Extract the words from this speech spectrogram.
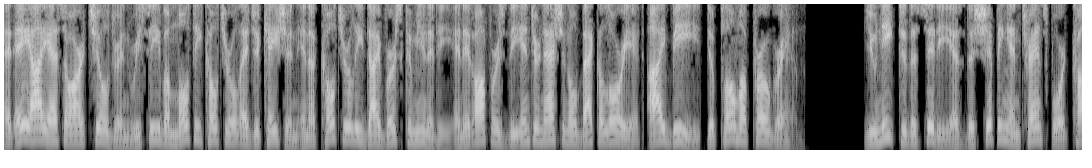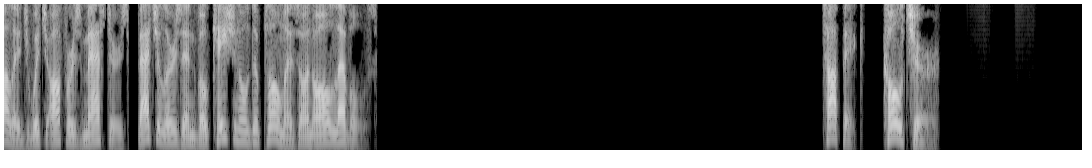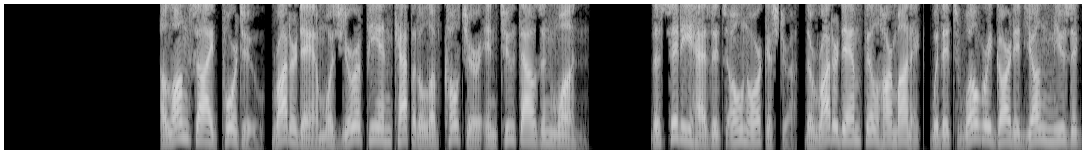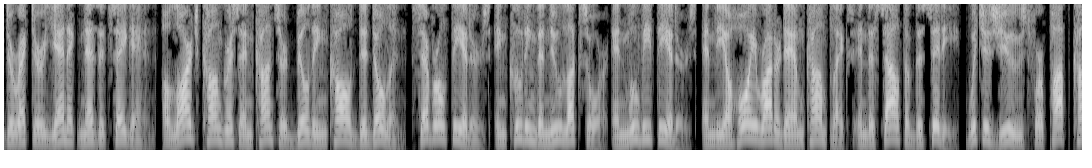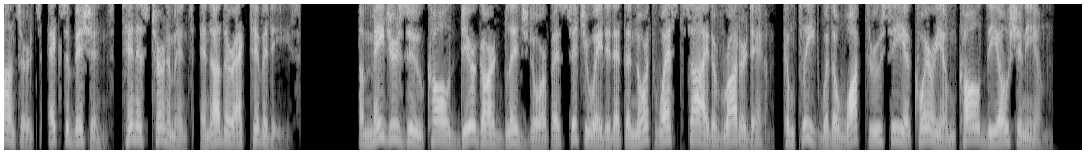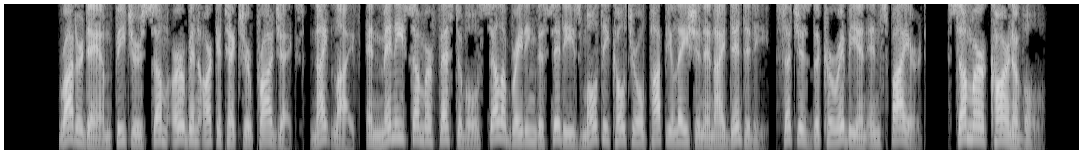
At AISR children receive a multicultural education in a culturally diverse community and it offers the International Baccalaureate IB diploma program. Unique to the city is the Shipping and Transport College which offers master's, bachelor's and vocational diplomas on all levels. Topic: Culture Alongside Porto, Rotterdam was European Capital of Culture in 2001. The city has its own orchestra, the Rotterdam Philharmonic, with its well-regarded young music director Yannick Nézet-Séguin, a large congress and concert building called De Doelen, several theaters including the new Luxor and movie theaters, and the Ahoy Rotterdam complex in the south of the city, which is used for pop concerts, exhibitions, tennis tournaments, and other activities. A major zoo called Diergaarde Blijdorp is situated at the northwest side of Rotterdam, complete with a walk-through sea aquarium called the Oceanium. Rotterdam features some urban architecture projects, nightlife, and many summer festivals celebrating the city's multicultural population and identity, such as the Caribbean-inspired Summer Carnival,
